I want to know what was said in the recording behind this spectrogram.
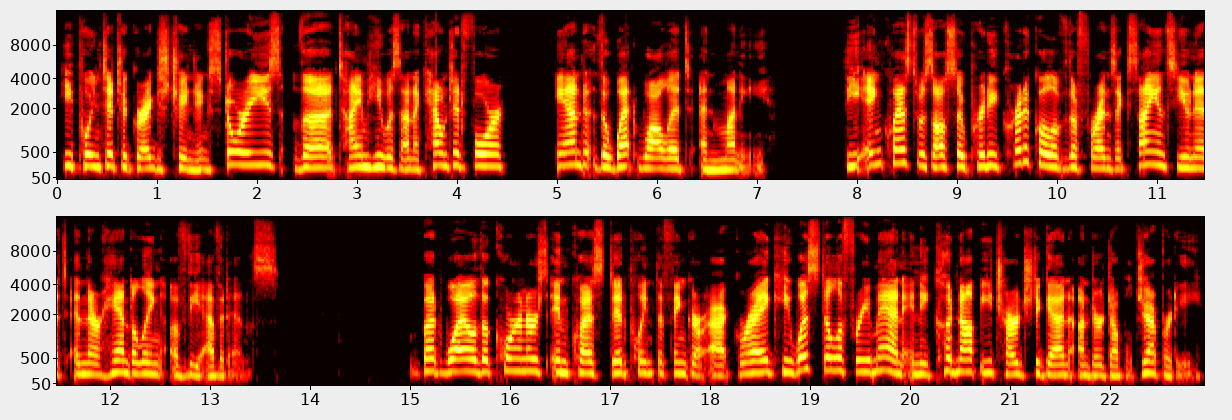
He pointed to Greg's changing stories, the time he was unaccounted for, and the wet wallet and money. The inquest was also pretty critical of the forensic science unit and their handling of the evidence. But while the coroner's inquest did point the finger at Greg, he was still a free man and he could not be charged again under double jeopardy.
